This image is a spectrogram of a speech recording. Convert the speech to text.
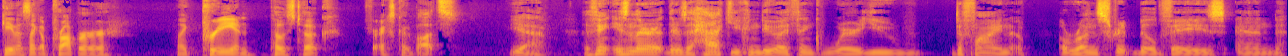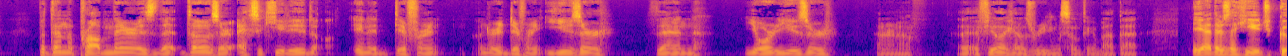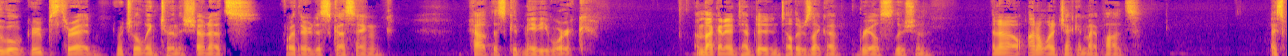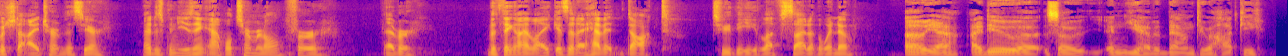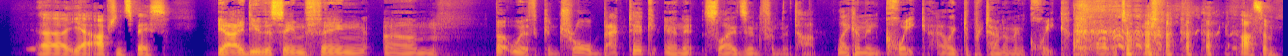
gave us like a proper like pre and post hook for Xcode bots. Yeah. I think isn't there there's a hack you can do, I think, where you define a, a run script build phase and but then the problem there is that those are executed in a different under a different user than your user. I don't know. I- feel like I was reading something about that. Yeah, there's a huge Google Groups thread, which we'll link to in the show notes, where they're discussing how this could maybe work. I'm not going to attempt it until there's like a real solution, and I don't. I don't want to check in my pods. I switched to iTerm this year. I've just been using Apple Terminal for ever. The thing I like is that I have it docked to the left side of the window. Oh yeah, I do. Uh, so, and you have it bound to a hotkey. Uh, yeah, option space. Yeah, I do the same thing, um, but with control backtick, and it slides in from the top, like I'm in Quake. I like to pretend I'm in Quake all the time. Awesome.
